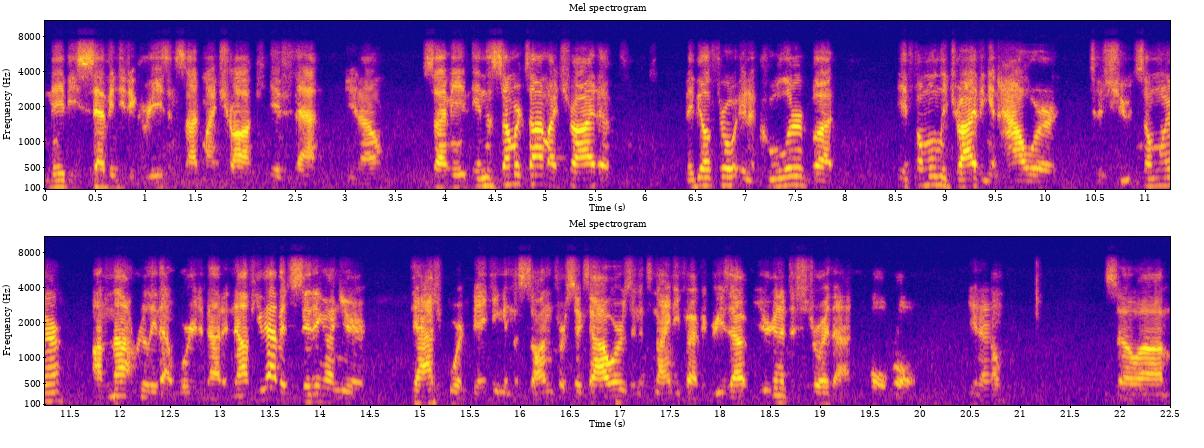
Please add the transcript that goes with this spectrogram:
maybe 70 degrees inside my truck, if that. You know, so I mean, in the summertime, I try to maybe I'll throw it in a cooler, but if I'm only driving an hour to shoot somewhere, I'm not really that worried about it. Now, if you have it sitting on your dashboard baking in the sun for six hours and it's 95 degrees out, you're gonna destroy that whole roll. You know. So um,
